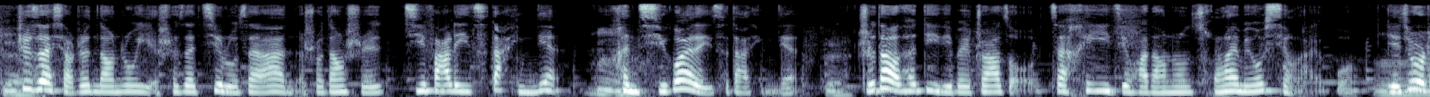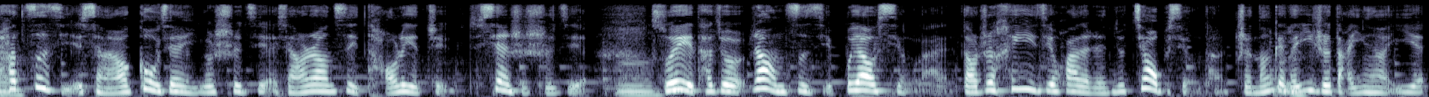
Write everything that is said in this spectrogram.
对这在小镇当中也是在记录在案的，说当时激发了一次大停电，嗯。很奇怪的一次大停电。对。直到他弟弟被抓走，在黑翼计划当中从来没有醒来过，嗯。也就是他自己想要构建一个世界，想要让自己逃离这现实世界，嗯。所以他就让自己不要醒来，导致黑翼计划的人就叫不醒他，只能给他一直打营养液，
